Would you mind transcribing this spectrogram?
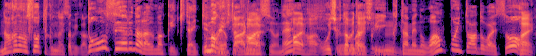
なかなか育ってくれないですよどうせやるならうまくいきたいっていうのがやっぱありますよね。はい。はい。美味しく食べたいし。うまくいくためのワンポイントアドバイスをはい。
